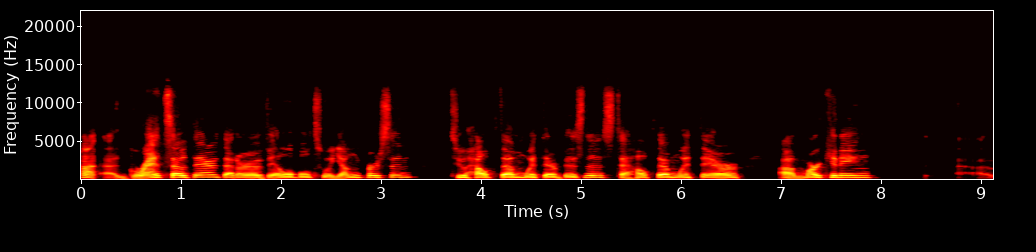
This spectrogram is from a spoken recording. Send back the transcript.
uh, grants out there that are available to a young person to help them with their business to help them with their uh, marketing, uh,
